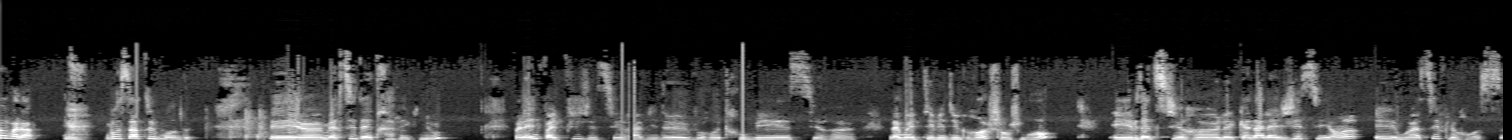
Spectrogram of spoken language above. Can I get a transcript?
ben voilà. Bonsoir tout le monde. Et euh, merci d'être avec nous. Voilà, une fois de plus, je suis ravie de vous retrouver sur euh, la web TV du Grand Changement. Et vous êtes sur euh, le canal LGC1 et moi, c'est Florence.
